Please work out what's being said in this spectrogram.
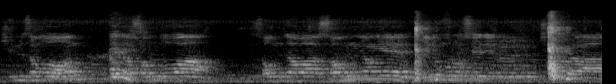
김성원 성부와 성자와 성령의 이름으로 세례를 주라.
